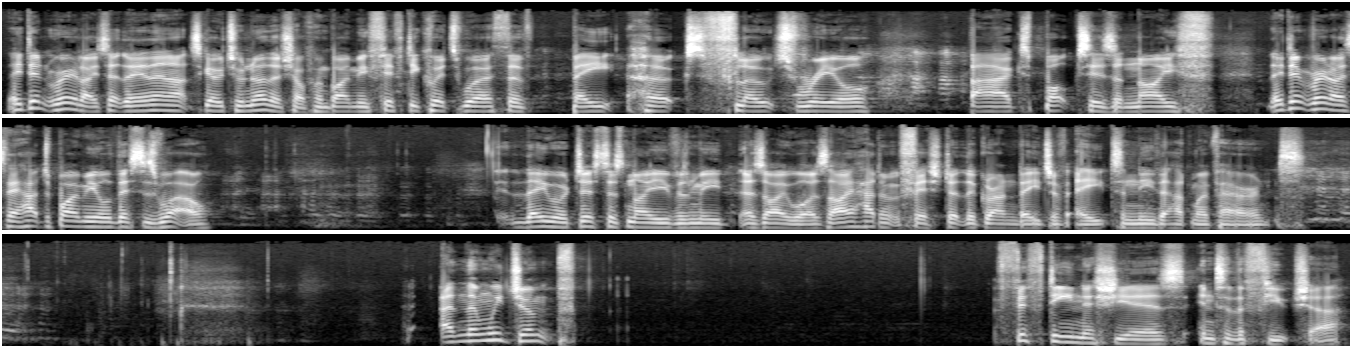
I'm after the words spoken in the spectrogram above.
They didn't realise that they then had to go to another shop and buy me 50 quid's worth of bait, hooks, floats, reel, bags, boxes, a knife. They didn't realise they had to buy me all this as well. They were just as naive as me as I was. I hadn't fished at the grand age of eight, and neither had my parents. and then we jump 15 ish years into the future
